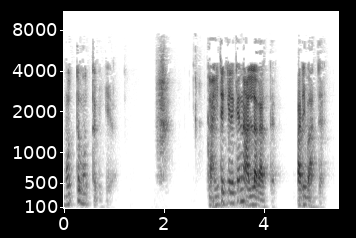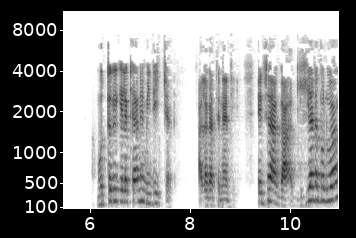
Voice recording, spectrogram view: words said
මුත්ත මුත්තක කියලා. ගහිත කියලා කියන්නේ අල්ලගත්ත. පටිබද්ද. මුත්තක කියලා කියන්නේ මිදිච්ච. අල්ලගත්තේ නැති. ඒ නිසා ගිහියට පුළුවන්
